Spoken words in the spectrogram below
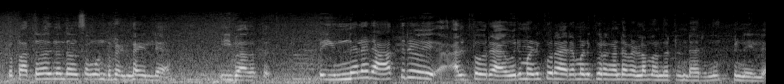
ഇപ്പോൾ പത്ത് പതിനൊന്ന് ദിവസം കൊണ്ട് വെള്ളമില്ല ഈ ഭാഗത്ത്. ഇപ്പം ഇന്നലെ രാത്രി അല്പം ഒരു ഒരു മണിക്കൂർ അരമണിക്കൂർ കണ്ട വെള്ളം വന്നിട്ടുണ്ടായിരുന്നു. പിന്നെ ഇല്ല.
